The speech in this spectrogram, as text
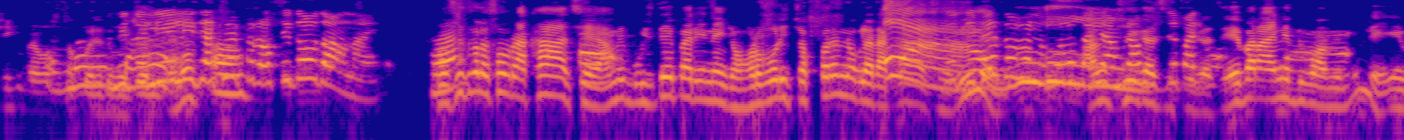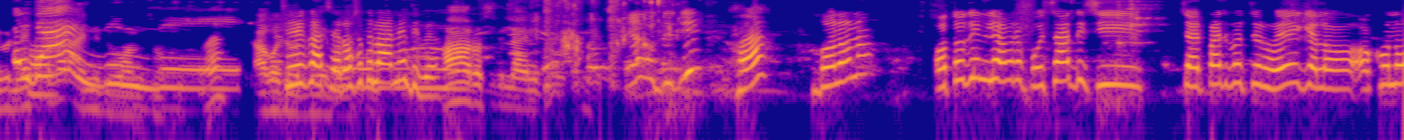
ঠিক ব্যবস্থা করে দেবো। তুমি তো নিয়ে নিয়ে যাচ্ছ একটা রসিদও দাও নাই। রসিদগুলো সব রাখা আছে আমি বুঝতেই পারি নাই যে হড়বড়ি চক্করে না ওগুলো রাখা আছে আমি ঠিক আছে ঠিক আছে। এবার আইনে দেবো আমি বুঝলি? এবার এবার আইনে দেবো আমি সব হ্যাঁ? ঠিক আছে দিবে। হ্যাঁ রসিদ আইনে দেবো। দিদি। হ্যাঁ? বলো না অতদিন আমরা পয়সা দিছি। চার পাঁচ বছর হয়ে গেল এখনও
